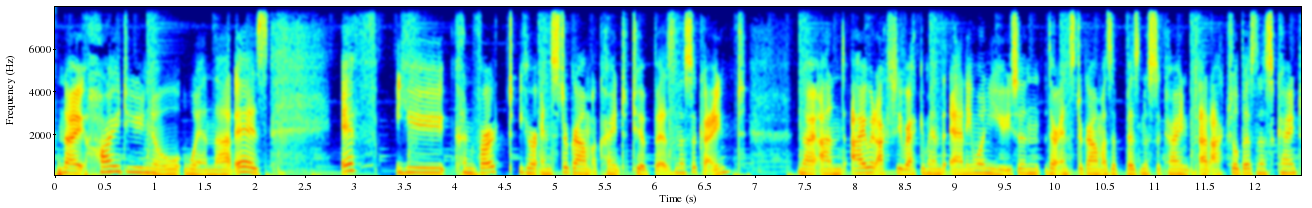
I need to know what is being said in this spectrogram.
Now, how do you know when that is? If you convert your Instagram account to a business account, now, and I would actually recommend that anyone using their Instagram as a business account, an actual business account,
